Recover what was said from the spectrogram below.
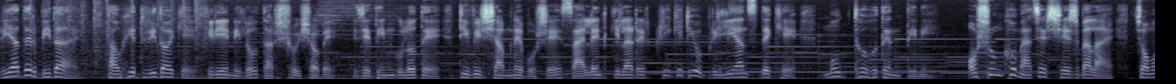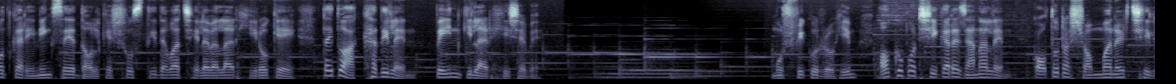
রিয়াদের বিদায় তাওহিদ হৃদয়কে ফিরিয়ে নিল তার শৈশবে। যে দিনগুলোতে টিভির সামনে বসে সাইলেন্ট কিলারের ক্রিকেটীয় ব্রিলিয়ান্স দেখে মুগ্ধ হতেন তিনি। অসংখ্য ম্যাচের শেষ বেলায় চমৎকার ইনিংসে দলকে স্বস্তি দেওয়া ছেলেবেলার হিরোকে, তাই তো আখ্যা দিলেন পেইন কিলার হিসেবে। মুশফিকুর রহিম অকপট শিকারে জানালেন কতটা সম্মানের ছিল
